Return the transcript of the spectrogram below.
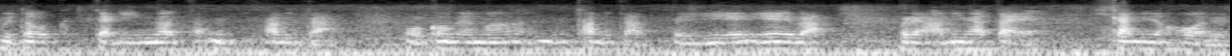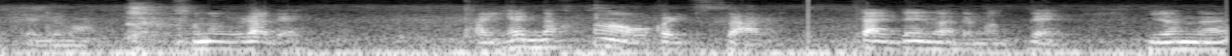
ぶどう食ったりんご食べたお米も食べたって言えばこれありがたい。光の方ですけれどもその裏で大変なことが起こりつつある。電話でもっていろんな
